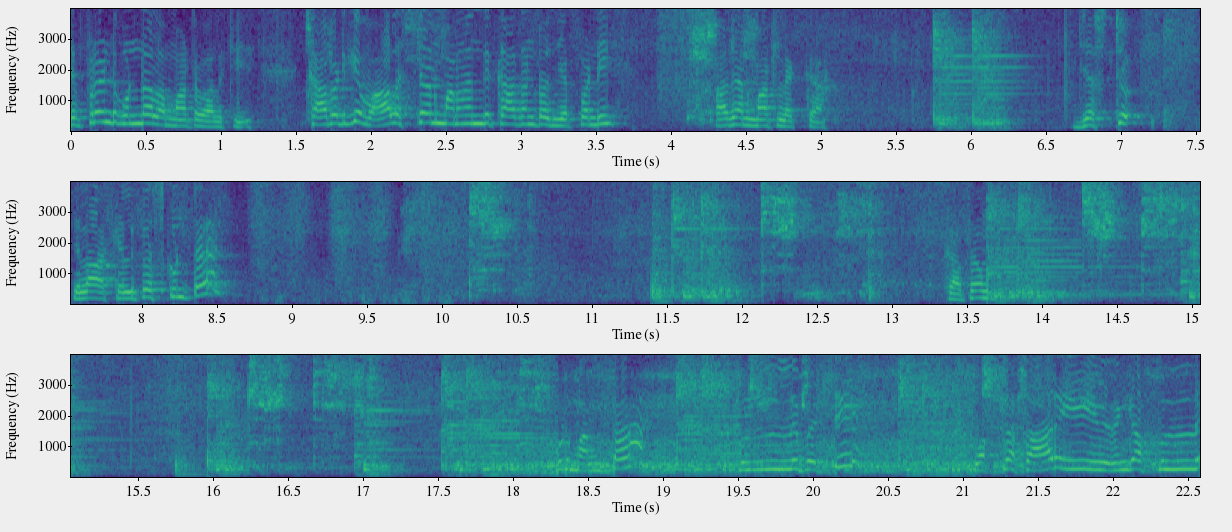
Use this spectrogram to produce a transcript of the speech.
డిఫరెంట్గా ఉండాలన్నమాట వాళ్ళకి. కాబట్టి వాళ్ళ ఇష్టాన్ని మనం ఎందుకు కాదంటాం చెప్పండి? అదనమాట లెక్క. జస్ట్ ఇలా కలిపేసుకుంటే కథం. ఇప్పుడు మంట ఫుల్ పెట్టి ఒక్కసారి ఈ విధంగా ఫుల్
